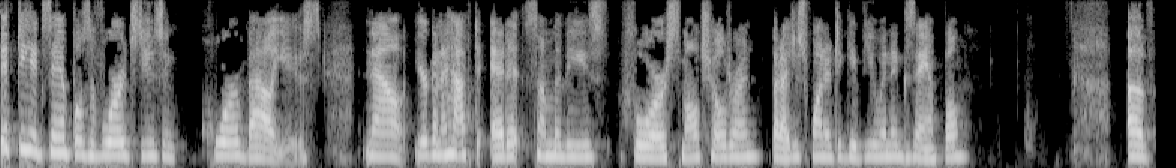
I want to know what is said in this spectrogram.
50 examples of words using core values. Now you're going to have to edit some of these for small children but i just wanted to give you an example of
